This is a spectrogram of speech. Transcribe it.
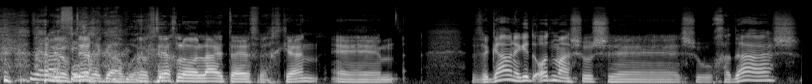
לא. אני מבטיח לו אולי את ההפך, כן? וגם אני אגיד עוד משהו ש... שהוא חדש,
